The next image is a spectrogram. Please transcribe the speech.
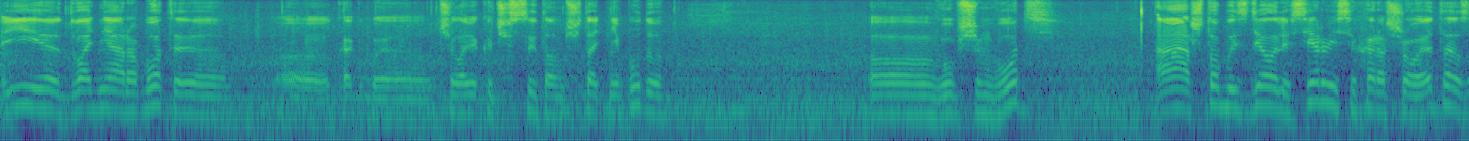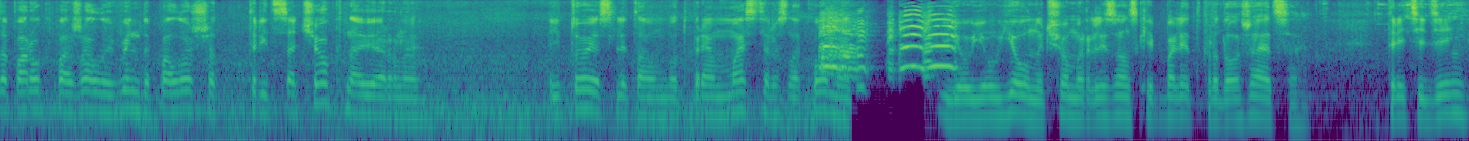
И два дня работы, э, как бы, человека часы там считать не буду. Э, в общем, вот. А чтобы сделали в сервисе хорошо, это за порог, пожалуй, вынь да положь от тридцачок, наверное. И то, если там вот прям мастер знакомый. Йоу-йоу-йоу, ну чё, марлезонский балет продолжается. Третий день.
